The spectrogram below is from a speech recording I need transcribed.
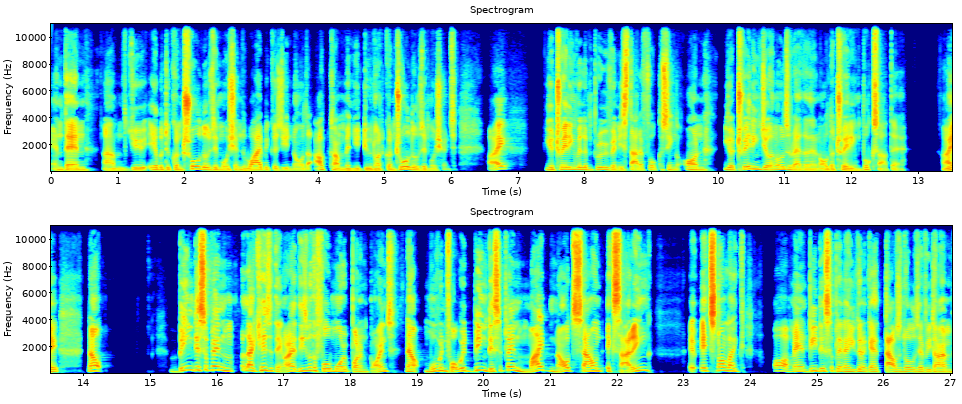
and then um, you're able to control those emotions why because you know the outcome when you do not control those emotions all right your trading will improve when you start focusing on your trading journals rather than all the trading books out there right now being disciplined like here's the thing all right these were the four more important points now moving forward being disciplined might not sound exciting it's not like oh man, be disciplined and you're going to get $1,000 every time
